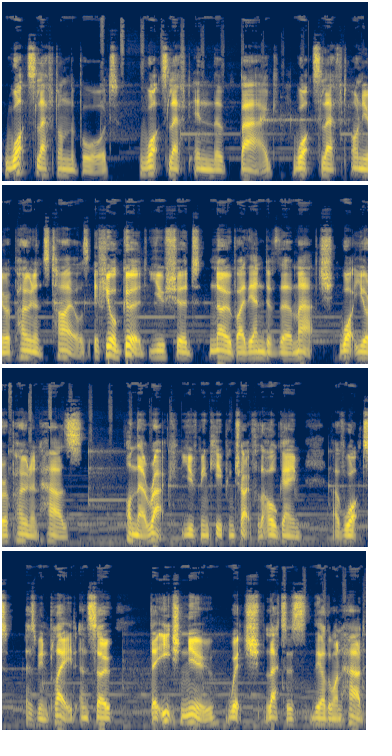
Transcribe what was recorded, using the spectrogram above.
what's left on the board, what's left in the bag, what's left on your opponent's tiles. If you're good, you should know by the end of the match what your opponent has on their rack. You've been keeping track for the whole game of what has been played. And so they each knew which letters the other one had.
